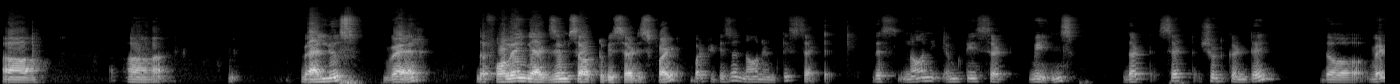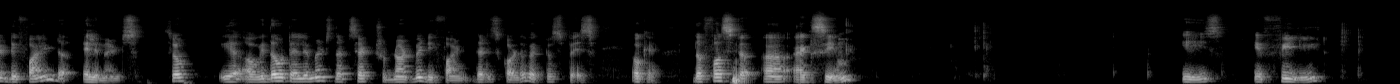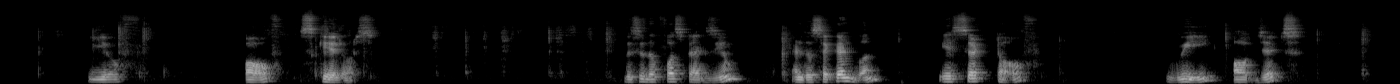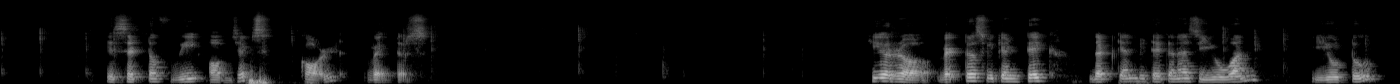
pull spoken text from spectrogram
uh, uh, values where the following axioms are to be satisfied but it is a non-empty set. This non-empty set means that set should contain the well-defined elements. So, uh, without elements that set should not be defined that is called a vector space. Okay, the first uh, axiom is a field f of scalars. This is the first axiom and the second one a set of V objects a set of V objects called vectors. Here uh, vectors we can take that can be taken as u1, u2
